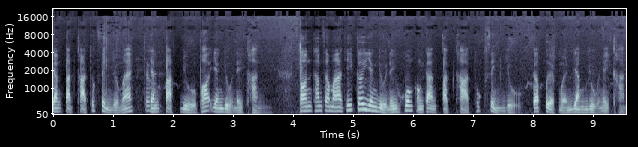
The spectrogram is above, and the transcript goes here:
ยังตัดขาดทุกสิ่งอยู่ไหมเจ้าค่ะยังตัดอยู่ เพราะยังอยู่ในคันตอนทำสมาธิก็ยังอยู่ในห่วงของการตัดขาดทุกสิ่งอยู่ ก็เปรียบเหมือนยังอยู่ในคัน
